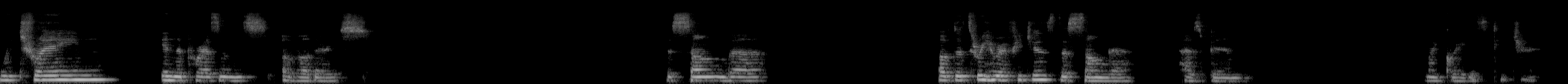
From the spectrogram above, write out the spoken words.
we train in the presence of others. The Sangha of the three refuges, the Sangha has been my greatest teacher.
